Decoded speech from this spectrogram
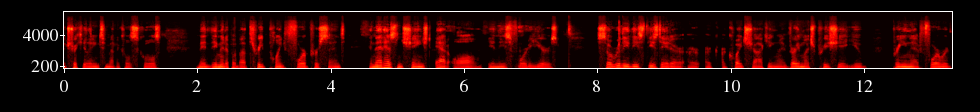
matriculating to medical schools made, they made up about 3.4%, and that hasn't changed at all in these 40 years. So really, these these data are, are, are quite shocking. I very much appreciate you bringing that forward.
